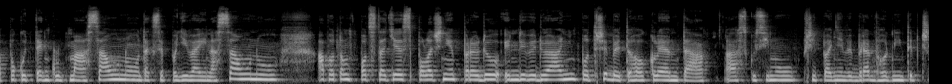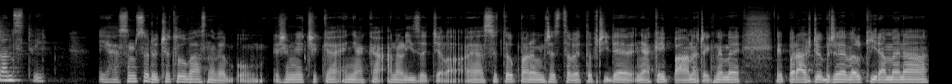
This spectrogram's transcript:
Pokud ten klub má saunu, tak se podívají na saunu a potom v podstatě společně projdou individuální potřeby toho klienta a zkusí mu případně vybrat vhodný typ členství. Já jsem se dočetl u vás na webu, že mě čeká i nějaká analýza těla a já si to úplně představit, to přijde nějaký pán, řekne mi, vypadáš dobře, velký ramena,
